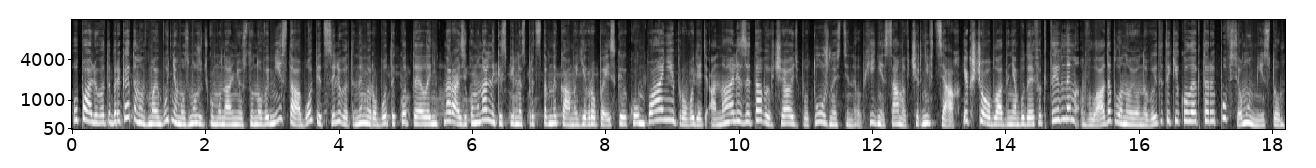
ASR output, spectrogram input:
Опалювати брикетами в майбутньому зможуть комунальні установи міста або підсилювати ними роботи котелень. Наразі комунальники спільно з представниками європейської компанії проводять аналізи та вивчають потужності, необхідні саме в Чернівцях. Якщо обладнання буде ефективним, влада планує оновити такі колектори по всьому місту.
